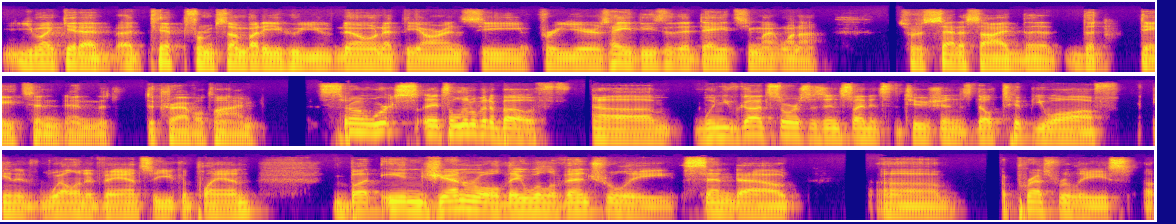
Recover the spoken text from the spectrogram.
you might get a, a tip from somebody who you've known at the RNC for years. Hey, these are the dates you might want to sort of set aside the the dates and and the, the travel time? So it works. It's a little bit of both. Um, when you've got sources inside institutions, they'll tip you off in well in advance so you can plan. But in general, they will eventually send out um, a press release uh,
